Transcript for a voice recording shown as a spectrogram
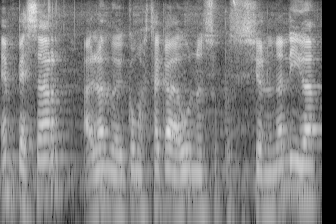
empezar hablando de cómo está cada uno en su posición en la liga.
